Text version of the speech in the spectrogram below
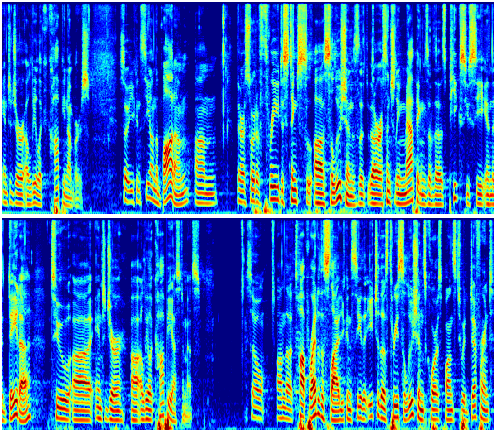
integer allelic copy numbers. So you can see on the bottom, um, there are sort of three distinct uh, solutions that, that, are essentially mappings of those peaks you see in the data to uh, integer uh, allelic copy estimates. So on the top right of the slide, you can see that each of those three solutions corresponds to a different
